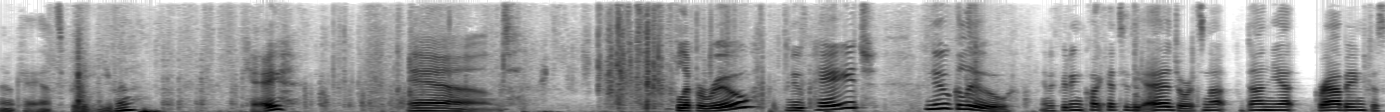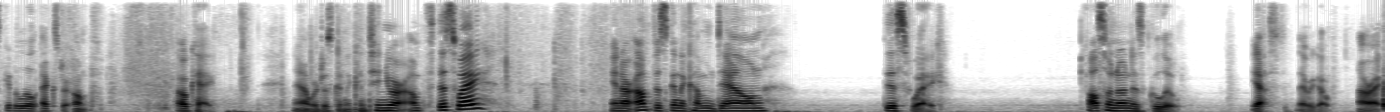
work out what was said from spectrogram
Okay, that's pretty even. Okay. And flipperoo, new page, new glue. And if you didn't quite get to the edge or it's not done yet, grabbing, just give it a little extra umph. Okay, now we're just going to continue our umph this way. And our umph is going to come down this way, also known as glue. Yes, there we go. All right.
